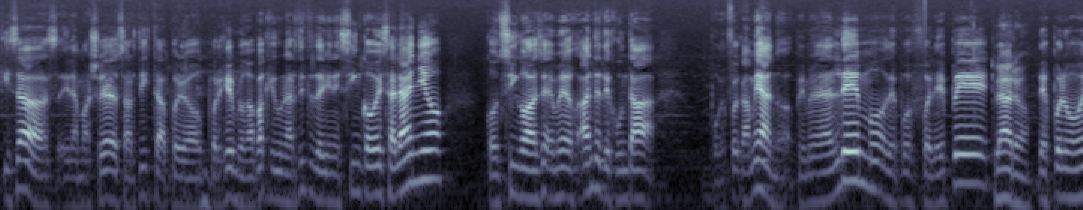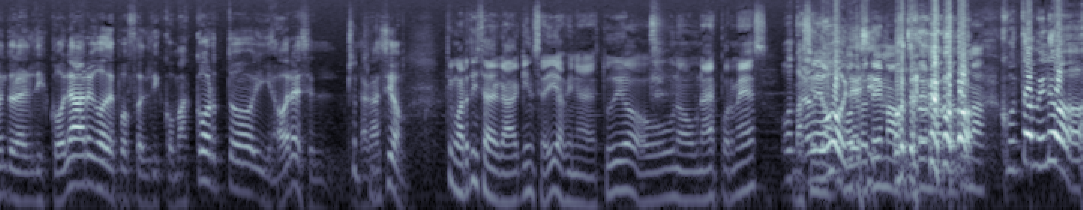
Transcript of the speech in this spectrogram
Quizás eh, la mayoría de los artistas, pero por ejemplo, capaz que un artista te viene cinco veces al año, con cinco antes te juntaba, porque fue cambiando. Primero era el demo, después fue el EP, claro. después en un momento era el disco largo, después fue el disco más corto y ahora es el, la canción. Tengo artistas de cada 15 días vienen al estudio, o uno una vez por mes. Otra va vez haciendo vos, le otro tema, otro tema, otro tema. ¡Juntámelo!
